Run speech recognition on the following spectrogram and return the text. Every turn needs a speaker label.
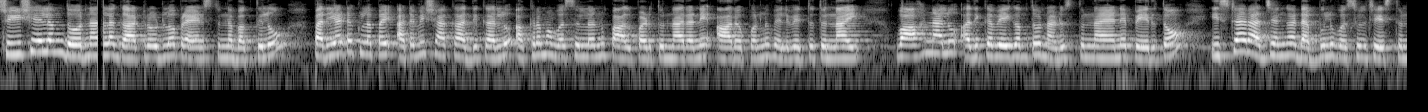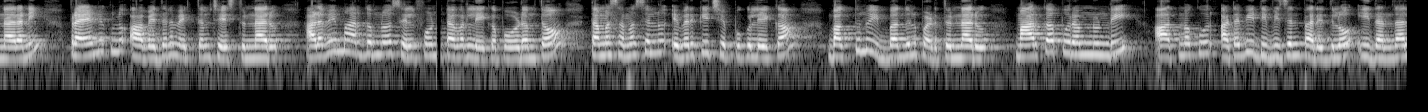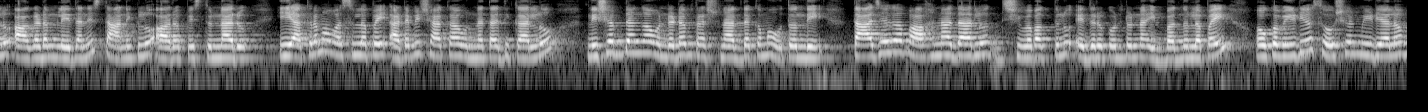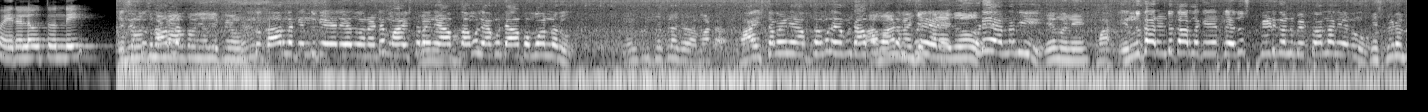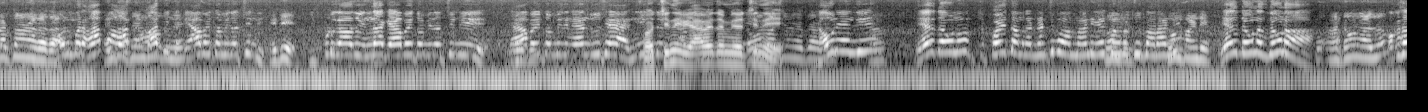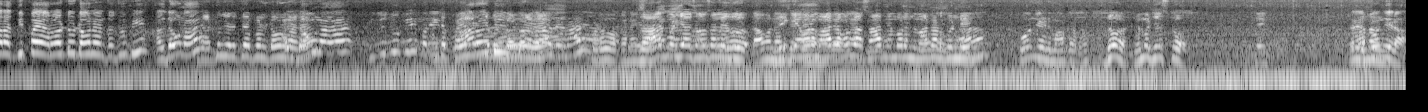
Speaker 1: శ్రీశైలం దోర్నాల ఘాట్ రోడ్లో ప్రయాణిస్తున్న భక్తులు పర్యాటకులపై అటవీ శాఖ అధికారులు అక్రమ వసూళ్ళను పాల్పడుతున్నారనే ఆరోపణలు వెలువెత్తుతున్నాయి. వాహనాలు అధిక వేగంతో నడుస్తున్నాయనే పేరుతో ఇష్టారాజ్యంగా డబ్బులు వసూలు చేస్తున్నారని ప్రయాణికులు ఆవేదన వ్యక్తం చేస్తున్నారు. అడవి మార్గంలో సెల్ ఫోన్ టవర్ లేకపోవడంతో తమ సమస్యలను ఎవరికీ చెప్పుకోలేక భక్తులు ఇబ్బందులు పడుతున్నారు. మార్కాపురం నుండి ఆత్మకూర్ అటవీ డివిజన్ పరిధిలో ఈ దందాలు ఆగడం లేదని స్థానికులు ఆరోపిస్తున్నారు. ఈ అక్రమ వసూళ్ళపై అటవీ శాఖ ఉన్నతాధికారులు నిశ్శబ్దంగా ఉండడం ప్రశ్నార్థకం అవుతుంది తాజాగా వాహనదారులు శివభక్తులు ఎదుర్కొంటున్న ఇబ్బందులపై ఒక వీడియో సోషల్ మీడియాలో వైరల్ అవుతుంది.
Speaker 2: రెండు కార్లకు- ఎందుకు వేయలేదు అని అంటే మా ఇష్టమైన ఆపుతాము లేకుంటే ఆపము అన్నారు. మా ఇష్టమైన ఆపుతాము లేకుంటే అన్నది.
Speaker 3: ఏమని?
Speaker 2: ఎందుకు ఆ రెండు కార్లకు వేయట్లేదు స్పీడ్ గన్ను పెట్టు అన్నా నేను.
Speaker 3: స్పీడ్ పెడుతున్నాను కదా.
Speaker 2: అవును మరి? యాభై తొమ్మిది వచ్చింది.
Speaker 3: ఇది
Speaker 2: ఇప్పుడు కాదు ఇందాక యాభై తొమ్మిది వచ్చింది. యాభై తొమ్మిది నేను చూసా. నీకు
Speaker 4: వచ్చింది? యాభై తొమ్మిది వచ్చింది?
Speaker 2: డౌన్ ఏంది? ఏది డౌన్? పోయిద్దాం రండి, నడిచిపోదాం రండి ఏది డౌన్ చూద్దాం రండి.
Speaker 3: పండి
Speaker 2: ఏది డౌన్? అది డౌనా? ఒకసారి అది రోడ్డు డౌన్ ఎంత చూపి? అది డౌనా? ఇది చూపి ఆ రోడ్డు
Speaker 3: అవసరం లేదు. మాట్లాడకుండా సార్ నెంబర్ ఉంది మాట్లాడుకోండి.
Speaker 2: ఫోన్ చేయండి మాట్లాడు
Speaker 3: నెంబర్ చేసుకో.
Speaker 2: ఏ, ఫోన్ చేయరా?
